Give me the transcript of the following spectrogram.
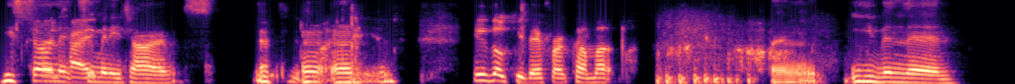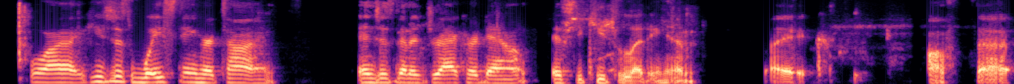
He's shown her it too many times, That's just my Mm-mm. opinion. He's okay there for a come up. and even then, why he's just wasting her time and just gonna drag her down if she keeps letting him. Like off that.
